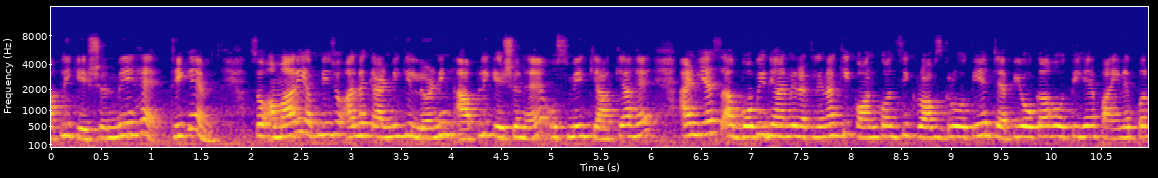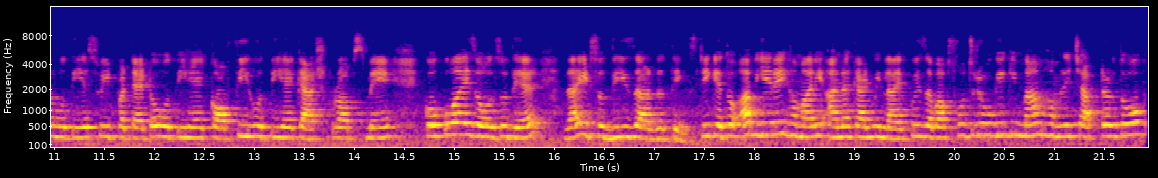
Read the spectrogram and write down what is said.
एप्लीकेशन में है, ठीक है? सो so, हमारी अपनी जो अन अकेडमी की लर्निंग एप्लीकेशन है उसमें क्या क्या है? एंड यस yes, अब वो भी ध्यान में रख लेना कि कौन कौन सी क्रॉप्स ग्रो होती हैं। टेपियोका होती है पाइन होती है स्वीट पटेटो होती है कॉफ़ी होती है कैश क्रॉप्स में। Cocoa is also there right so these are the things ठीक है? तो अब ये रही हमारी अन अकेडमी लाइव क्विज अब आप सोच रहे होगे कि मैम हमने चैप्टर तो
